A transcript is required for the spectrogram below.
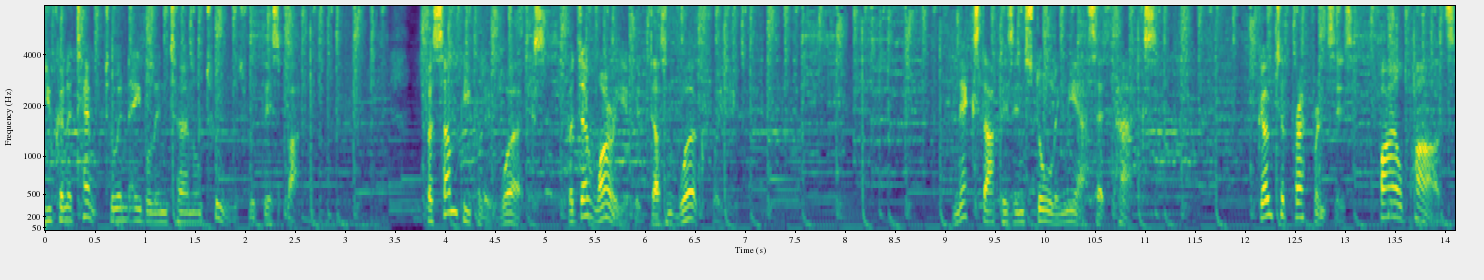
you can attempt to enable internal tools with this button. For some people it works, but don't worry if it doesn't work for you. Next up is installing the asset packs. Go to Preferences, File Paths,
